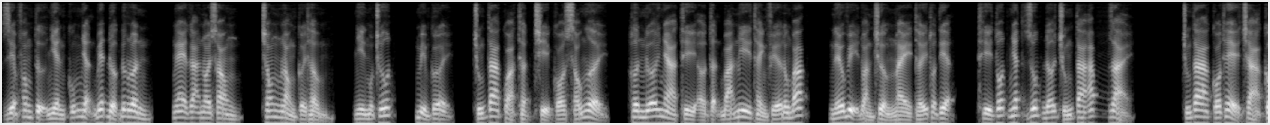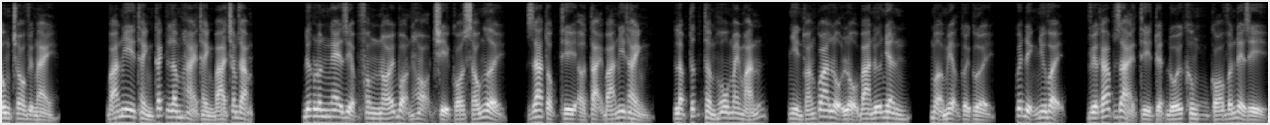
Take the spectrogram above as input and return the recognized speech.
diệp phong tự nhiên cũng nhận biết được đức luân, nghe gã nói xong, trong lòng cười thầm, nhìn một chút, mỉm cười, chúng ta quả thật chỉ có sáu người hơn nữa nhà thì ở tận bán nghi thành phía đông bắc, nếu vị đoàn trưởng này thấy thuận tiện, thì tốt nhất giúp đỡ chúng ta áp giải. Chúng ta có thể trả công cho việc này. Bán nghi thành cách lâm hải thành ba trăm dặm. Đức luân nghe diệp phong nói bọn họ chỉ có sáu người, gia tộc thì ở tại bán nghi thành, lập tức thầm hô may mắn, nhìn thoáng qua lộ lộ ba nữ nhân, mở miệng cười cười, quyết định như vậy, việc áp giải thì tuyệt đối không có vấn đề gì.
